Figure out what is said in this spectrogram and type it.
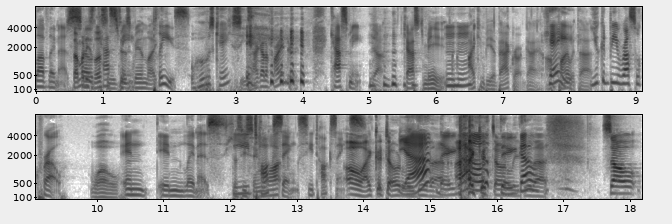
love Les Mis. Somebody's so listening, cast just me, being like, please Who's Casey? I gotta find her. cast me. yeah, cast me. Mhm. I can be a background guy. I'm fine with that. you could be Russell Crowe Whoa. in in Les Mis. Does he sing lot? sings. He talks sings. Oh, I could totally Yeah, do that. there you go. I could There totally you go. do that. So,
